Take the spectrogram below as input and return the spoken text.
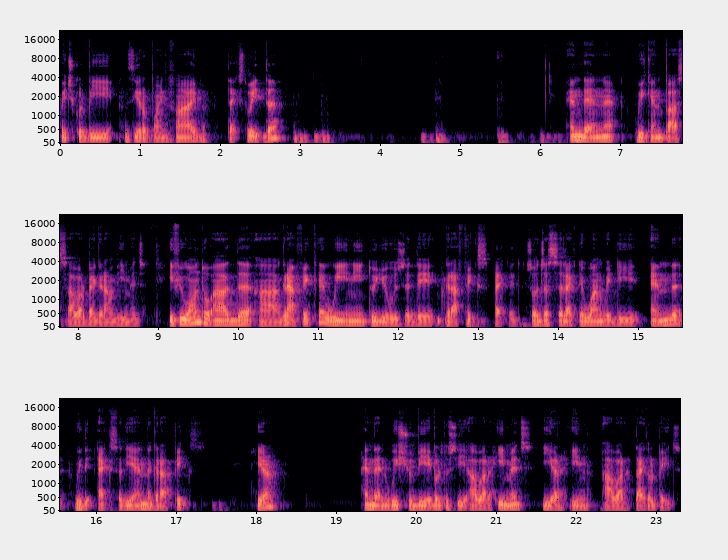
which could be 0.5 text width. And then we can pass our background image. If you want to add a graphic, we need to use the graphicx package. So just select the one with the end, with the X at the end, graphicx here. And then we should be able to see our image here in our title page.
